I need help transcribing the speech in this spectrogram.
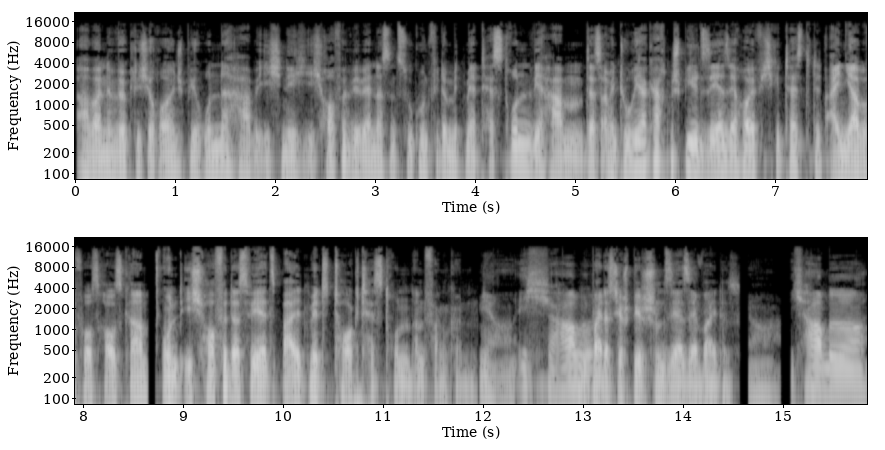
aber eine wirkliche Rollenspielrunde habe ich nicht. Ich hoffe, wir werden das in Zukunft wieder mit mehr Testrunden. Wir haben das Aventuria-Kartenspiel sehr, sehr häufig getestet, ein Jahr bevor es rauskam. Und ich hoffe, dass wir jetzt bald mit Talk-Testrunden anfangen können. Ja, ich habe. Wobei das ja Spiel schon sehr, sehr weit ist. Ja, ich habe,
